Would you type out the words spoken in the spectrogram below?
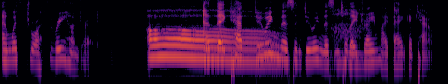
and withdraw 300 Oh. And they kept doing oh. this and doing this until they drained my bank account.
